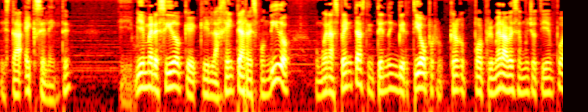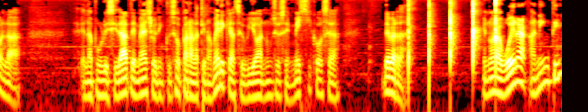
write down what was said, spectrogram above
Está excelente. Y bien merecido que la gente ha respondido con buenas ventas. Nintendo invirtió, por, creo que por primera vez en mucho tiempo, en la, publicidad de Metroid, incluso para Latinoamérica. Subió anuncios en México, o sea, de verdad. Enhorabuena a Ninty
